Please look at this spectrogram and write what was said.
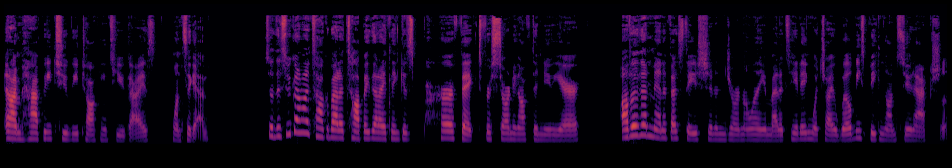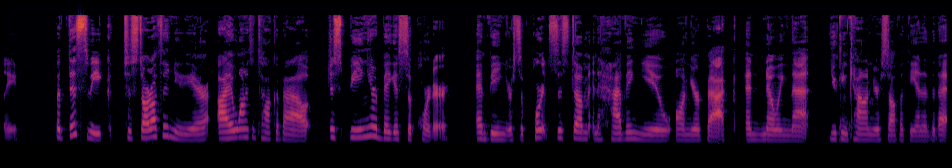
And I'm happy to be talking to you guys once again. So this week I want to talk about a topic that I think is perfect for starting off the new year, other than manifestation and journaling and meditating, which I will be speaking on soon actually. But this week, to start off the new year, I wanted to talk about just being your biggest supporter and being your support system and having you on your back and knowing that you can count on yourself at the end of the day.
